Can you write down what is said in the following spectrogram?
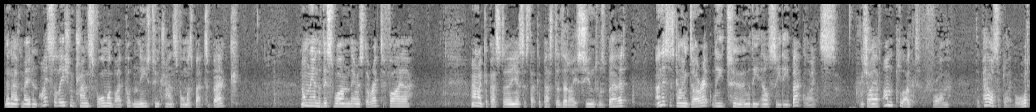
Then I've made an isolation transformer by putting these two transformers back to back. And on the end of this one, there is the rectifier. And a capacitor, yes, it's that capacitor that I assumed was bad. And this is going directly to the LCD backlights, which I have unplugged from the power supply board.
